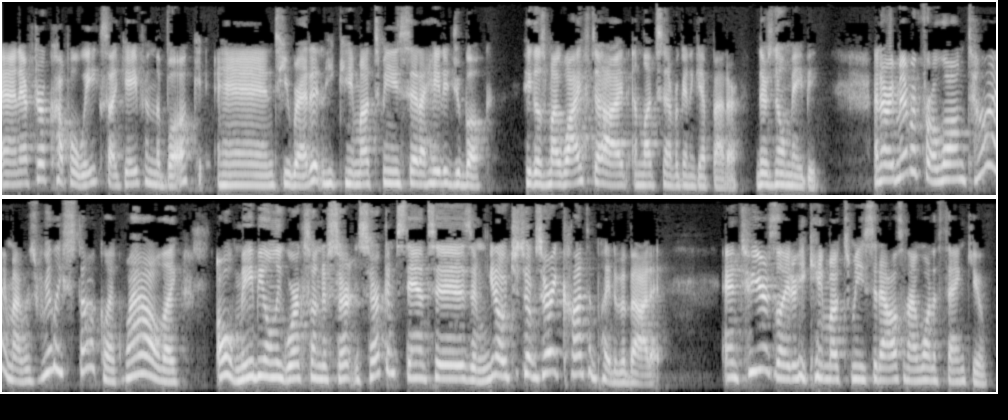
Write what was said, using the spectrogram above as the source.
And after a couple weeks, I gave him the book and he read it and he came up to me and he said, I hated your book. He goes, my wife died and life's never going to get better. There's no maybe. And I remember for a long time, I was really stuck like, wow, like, oh, maybe only works under certain circumstances. And, you know, just I was very contemplative about it. And two years later, he came up to me, he said, Allison, I want to thank you.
